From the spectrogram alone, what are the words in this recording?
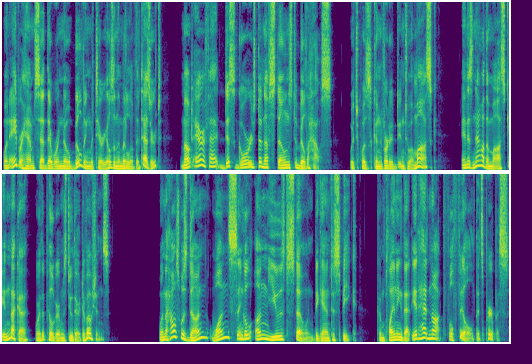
When Abraham said there were no building materials in the middle of the desert, Mount Arafat disgorged enough stones to build a house, which was converted into a mosque and is now the mosque in Mecca where the pilgrims do their devotions. When the house was done, one single unused stone began to speak complaining that it had not fulfilled its purpose.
